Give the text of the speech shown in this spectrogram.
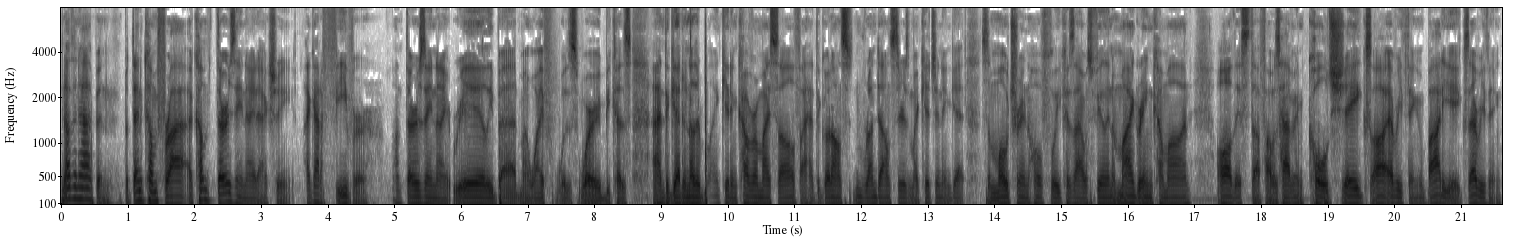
Nothing happened, but then come Friday, come Thursday night, actually, I got a fever on Thursday night really bad. My wife was worried because I had to get another blanket and cover myself. I had to go down, run downstairs in my kitchen and get some Motrin, hopefully, because I was feeling a migraine come on. All this stuff. I was having cold shakes, all everything, body aches, everything.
